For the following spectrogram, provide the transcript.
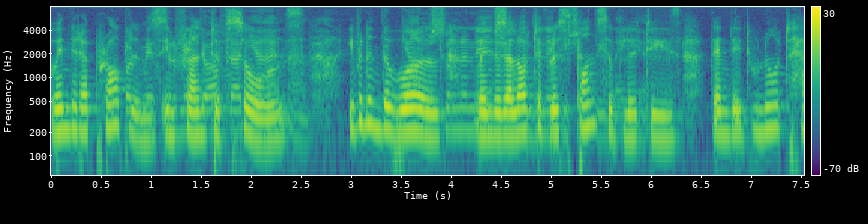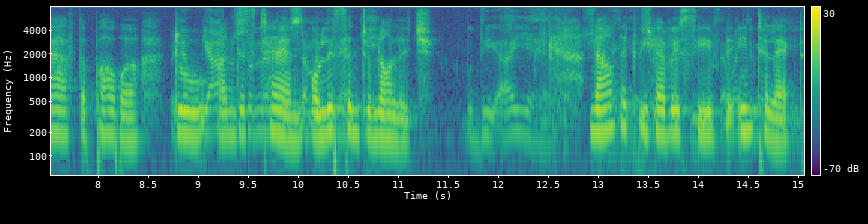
When there are problems in front of souls, even in the world, when there are a lot of responsibilities, then they do not have the power to understand or listen to knowledge. Now that we have received the intellect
